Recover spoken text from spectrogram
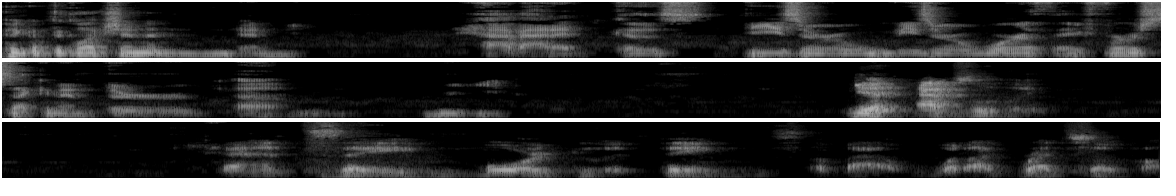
pick up the collection and and have at it because these are these are worth a first, second, and third um, read. Yeah, absolutely. Can't say more good things about what I've read so far.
